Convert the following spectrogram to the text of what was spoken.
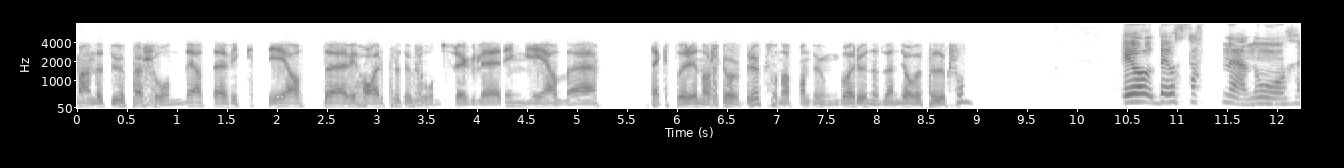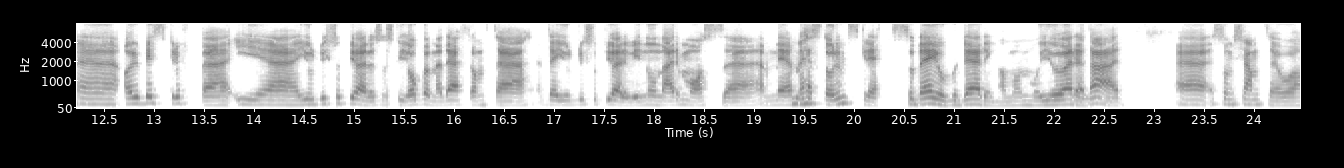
mener du personlig at det er viktig at uh, vi har produksjonsregulering i alle sektorer i norsk jordbruk, sånn at man unngår unødvendig overproduksjon? Det er jo, det er jo satt ned nå eh, arbeidsgruppe i eh, jordbruksoppgjøret som skal jobbe med det fram til det jordbruksoppgjøret vi nå nærmer oss eh, med, med stormskritt. Så det er jo vurderinger man må gjøre der eh, som kommer til å,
